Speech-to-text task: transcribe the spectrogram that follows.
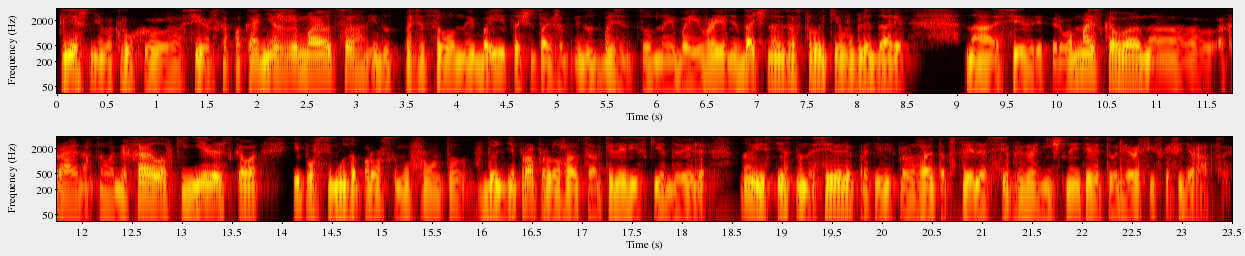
Клешни вокруг э, Северска пока не сжимаются, идут позиционные бои, точно так же идут позиционные бои в районе дачной застройки в Угледаре на севере Первомайского, на окраинах Новомихайловки, Невельского и по всему Запорожскому фронту. Вдоль Днепра продолжаются артиллерийские дуэли. Ну и, естественно, на севере противник продолжает обстреливать все приграничные территории Российской Федерации.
